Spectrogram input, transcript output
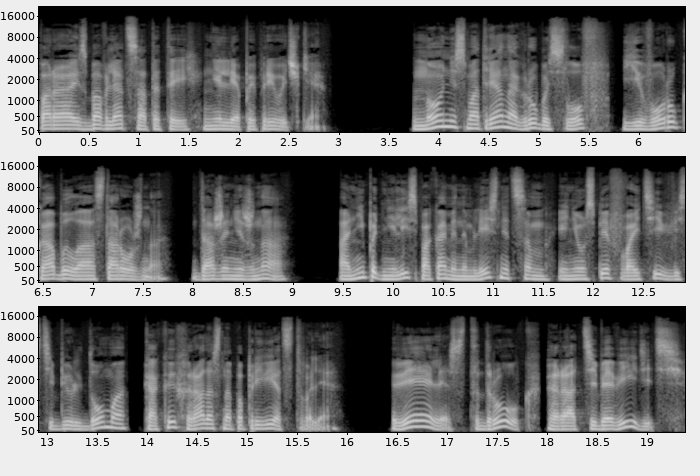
Пора избавляться от этой нелепой привычки. Но, несмотря на грубость слов, его рука была осторожна, даже нежна. Они поднялись по каменным лестницам и, не успев войти в вестибюль дома, как их радостно поприветствовали. «Велест, друг, рад тебя видеть!»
